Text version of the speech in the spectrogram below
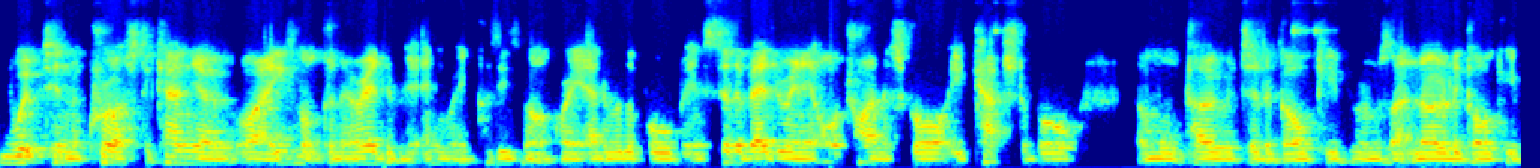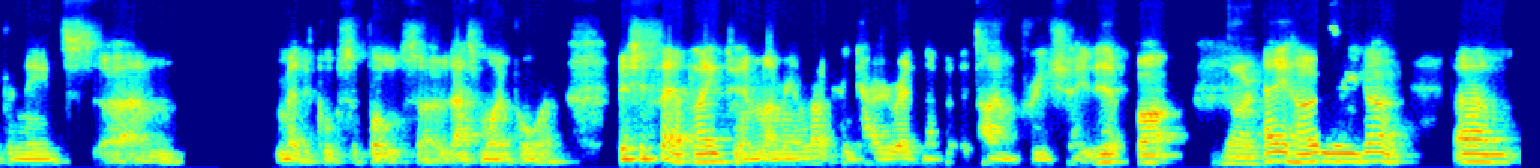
whipped in the cross to Canio. All right, he's not going to header it anyway because he's not a great header of the ball. But instead of headering it or trying to score, he catched the ball and walked over to the goalkeeper and was like, "No, the goalkeeper needs um, medical support, so that's more important." Which is fair play to him. I mean, I don't think Harry Redknapp at the time appreciated it, but No. hey ho, there you go. Um,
